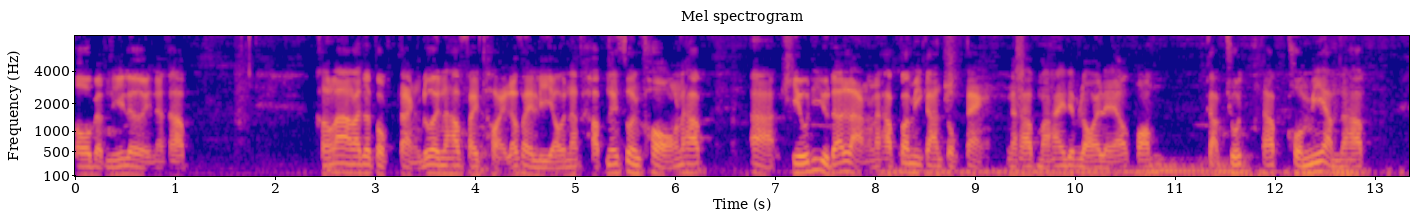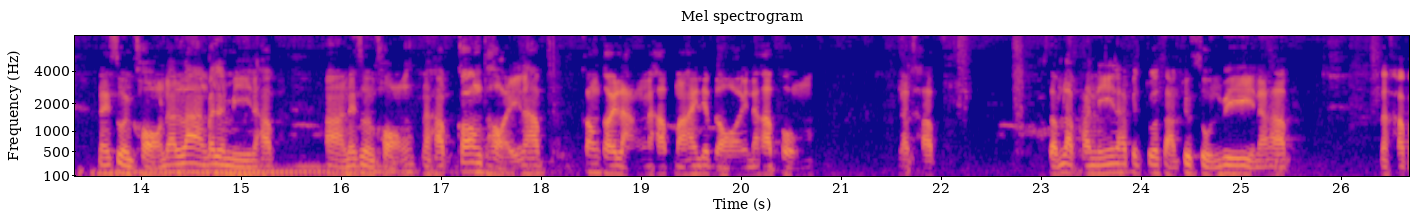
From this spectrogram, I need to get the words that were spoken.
โตๆแบบนี้เลยนะครับข้างล่างก็จะตกแต่งด้วยนะครับ ไฟถอยและไฟเลี้ยวนะครับ ในส่วนของนะครับ คิ้วที่อยู่ด้านหลังนะครับ ก็มีการตกแต่งนะครับ มาให้เรียบร้อยแล้ว พร้อมกับชุดครับโครเมียมนะครับ ในส่วนของด้านล่างก็จะมีนะครับในส่วนของนะครับกล้องถอยนะครับกล้องถอยหลังนะครับ มาให้เรียบร้อยนะครับ ผมนะครับสำหรับคันนี้นะครับเป็นตัว 3.0V นะครับนะครับ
